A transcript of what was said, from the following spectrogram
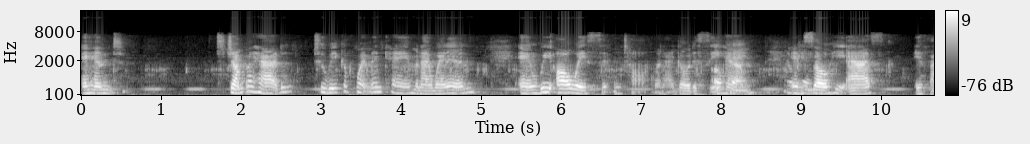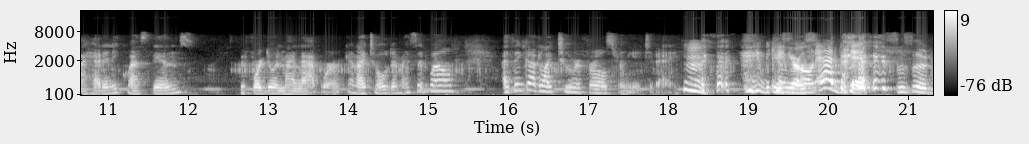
And to jump ahead, two week appointment came and I went in and we always sit and talk when I go to see okay. him. Okay. And so he asked if I had any questions before doing my lab work. And I told him, I said, well, I think I'd like two referrals from you today. Hmm. You became your own advocate. so said,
